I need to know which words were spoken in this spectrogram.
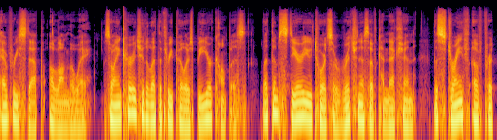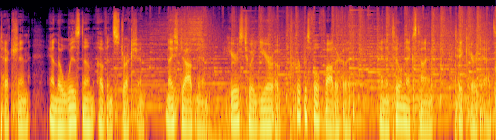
every step along the way. So I encourage you to let the three pillars be your compass. Let them steer you towards the richness of connection, the strength of protection, and the wisdom of instruction. Nice job, men. Here's to a year of purposeful fatherhood. And until next time, take care, dads.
